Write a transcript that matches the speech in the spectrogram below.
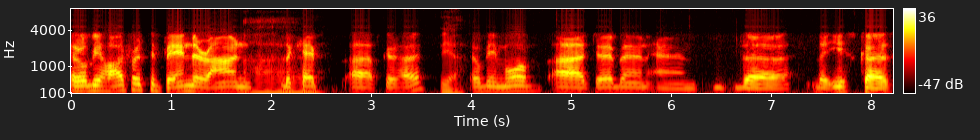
It will be hard for it to bend around the Ah. Cape of Good Hope. Yeah. It'll be more uh, Durban and the the East Coast.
